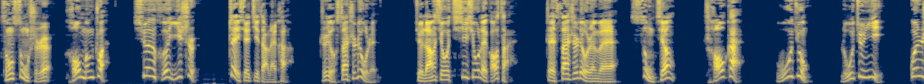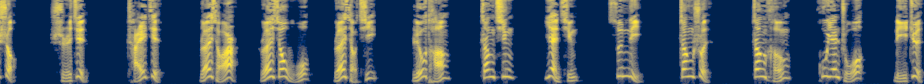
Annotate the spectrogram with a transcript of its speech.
从《宋史》《侯蒙传》《宣和遗事》这些记载来看，只有三十六人。据郎修七修类稿载，这三十六人为宋江、晁盖、吴用、卢俊义、关胜、史进、柴进、阮小二、阮小五、阮小七、刘唐、张清、燕青、孙立、张顺、张衡、呼延灼。李俊、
